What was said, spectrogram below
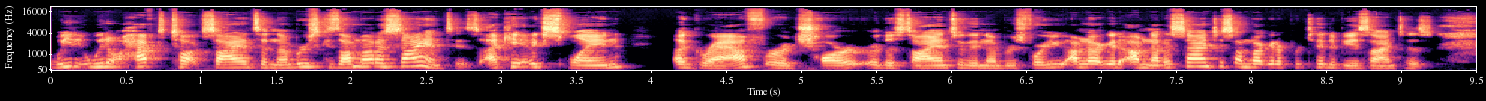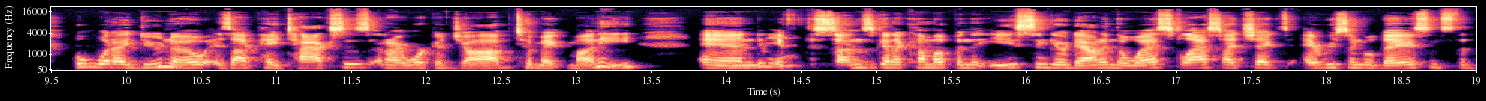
we we don't have to talk science and numbers because I'm not a scientist. I can't explain a graph or a chart or the science or the numbers for you. I'm not gonna. I'm not a scientist. I'm not gonna pretend to be a scientist. But what I do know is I pay taxes and I work a job to make money. And mm-hmm. if the sun's going to come up in the east and go down in the west, last I checked, every single day since the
